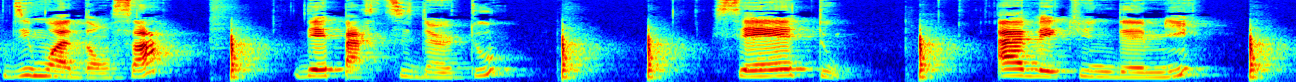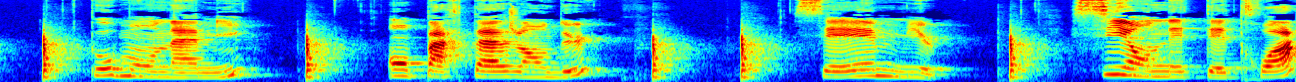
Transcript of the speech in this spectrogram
Dis-moi donc ça. Des parties d'un tout. C'est tout. Avec une demi, pour mon ami, on partage en deux. C'est mieux. Si on était trois,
